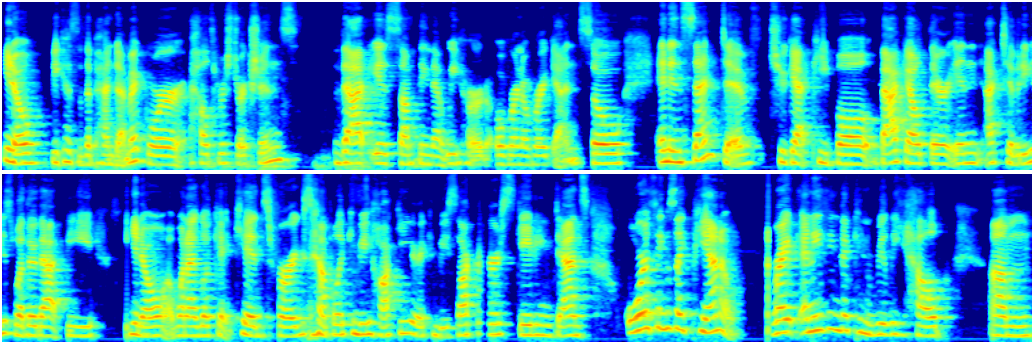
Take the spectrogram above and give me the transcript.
you know, because of the pandemic or health restrictions, that is something that we heard over and over again. So, an incentive to get people back out there in activities, whether that be you know, when I look at kids, for example, it can be hockey or it can be soccer, skating, dance, or things like piano, right? Anything that can really help um,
